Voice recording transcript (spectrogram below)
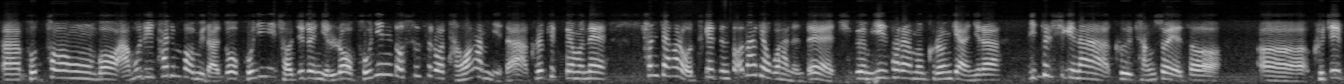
아, 보통 뭐 아무리 살인범이라도 본인이 저지른 일로 본인도 스스로 당황합니다. 그렇기 때문에 현장을 어떻게든 떠나려고 하는데 지금 이 사람은 그런 게 아니라 이틀씩이나 그 장소에서 어, 그 집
